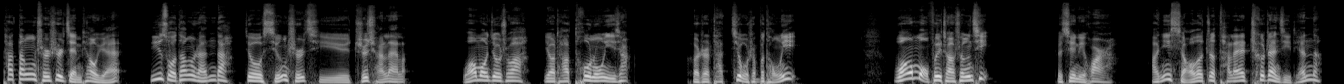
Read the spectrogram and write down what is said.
他当时是检票员，理所当然的就行使起职权来了。王某就说啊，要他通融一下，可是他就是不同意。王某非常生气，这心里话啊啊，你小子这才来车站几天呢？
